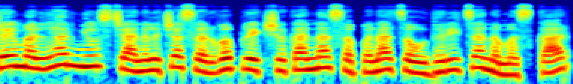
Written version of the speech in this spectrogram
जय मल्हार न्यूज चॅनलच्या सर्व प्रेक्षकांना सपना चौधरीचा नमस्कार.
